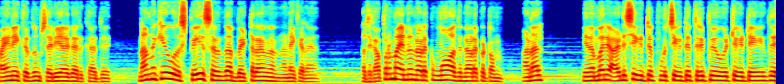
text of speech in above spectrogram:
பயணிக்கிறதும் சரியாக இருக்காது. நமக்கே ஒரு ஸ்பேஸ் இருந்தால் பெட்டராக நான் நினைக்கிறேன். அதுக்கப்புறமா என்ன நடக்குமோ அது நடக்கட்டும். ஆனால் இந்த மாதிரி அடிச்சுக்கிட்டு பிடிச்சிக்கிட்டு திருப்பி விட்டுக்கிட்டு இது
